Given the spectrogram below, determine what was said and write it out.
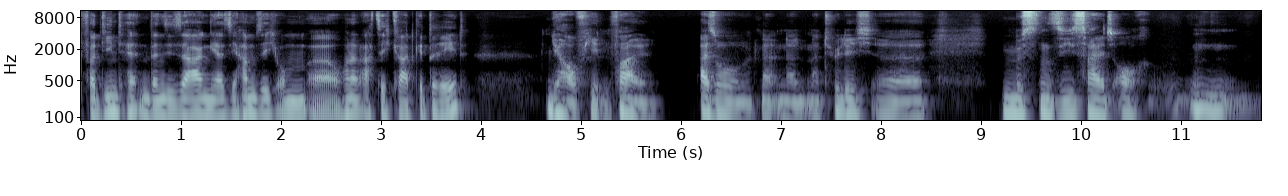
verdient hätten, wenn sie sagen, ja, sie haben sich um äh, 180 Grad gedreht? Ja, auf jeden Fall. Also na, na, natürlich äh, müssten sie es halt auch mm,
